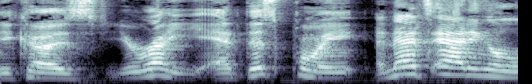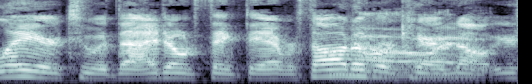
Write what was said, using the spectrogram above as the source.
because you're right. At this point, and that's adding a layer to it that I don't think they ever thought of or cared. I- No, you're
